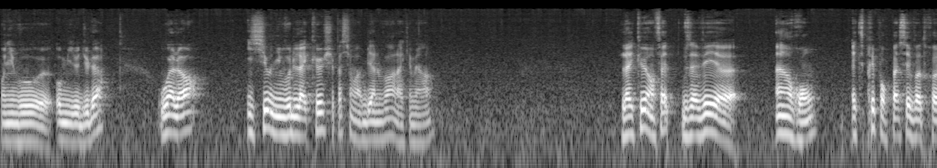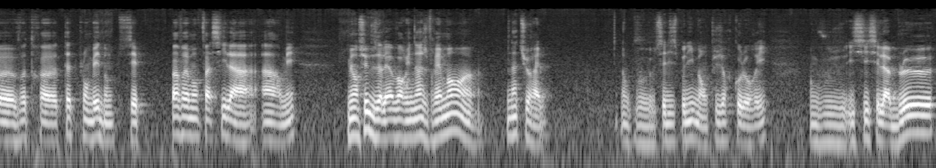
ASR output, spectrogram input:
au niveau euh, au milieu du leurre, ou alors ici au niveau de la queue, je ne sais pas si on va bien le voir à la caméra. La queue, en fait, vous avez un rond exprès pour passer votre, votre tête plombée, donc c'est pas vraiment facile à, armer. Mais ensuite, vous allez avoir une nage vraiment naturelle. Donc c'est disponible en plusieurs coloris. Donc ici c'est la bleue,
